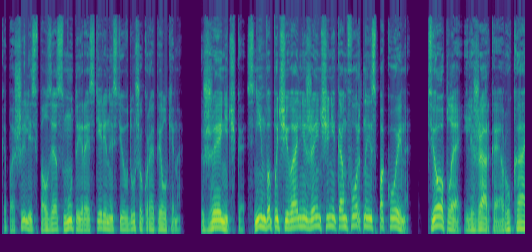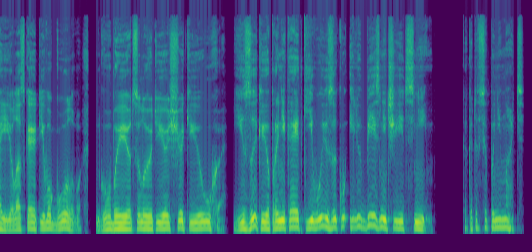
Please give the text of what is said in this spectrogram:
копошились, ползя смутой и растерянностью в душу Куропелкина. Женечка, с ним в опочивальне женщине комфортно и спокойно. Теплая или жаркая, рука ее ласкает его голову, губы ее целуют ее щеки и ухо, язык ее проникает к его языку и любезничает с ним. Как это все понимать?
